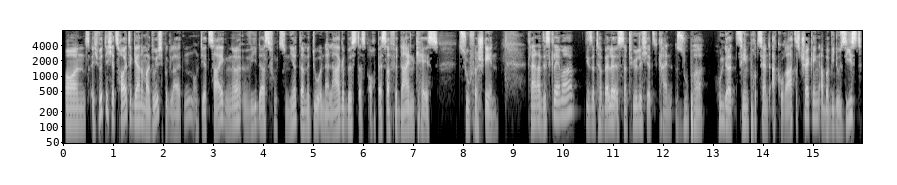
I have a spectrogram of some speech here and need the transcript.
Und ich würde dich jetzt heute gerne mal durchbegleiten und dir zeigen, ne, wie das funktioniert, damit du in der Lage bist, das auch besser für deinen Case zu verstehen. Kleiner Disclaimer, diese Tabelle ist natürlich jetzt kein super 110% akkurates Tracking, aber wie du siehst,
